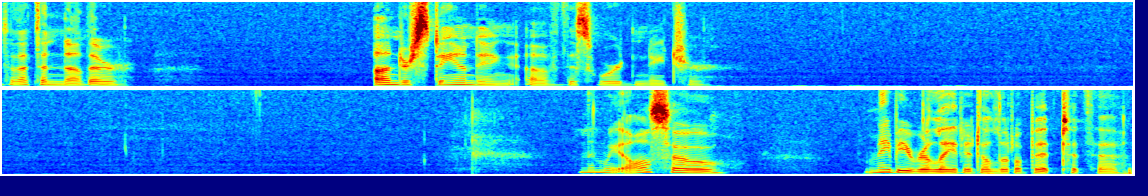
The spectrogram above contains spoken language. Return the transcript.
So that's another understanding of this word nature. And then we also maybe related a little bit to the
